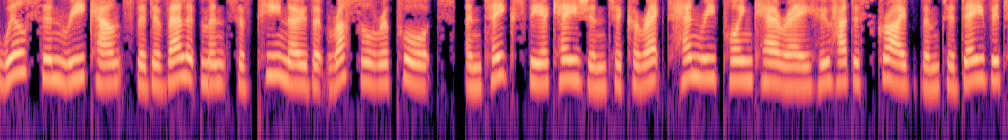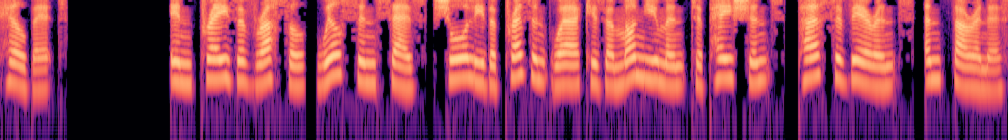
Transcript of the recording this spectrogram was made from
Wilson recounts the developments of Peano that Russell reports, and takes the occasion to correct Henri Poincaré who had ascribed them to David Hilbert. In praise of Russell, Wilson says, surely the present work is a monument to patience, perseverance, and thoroughness.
